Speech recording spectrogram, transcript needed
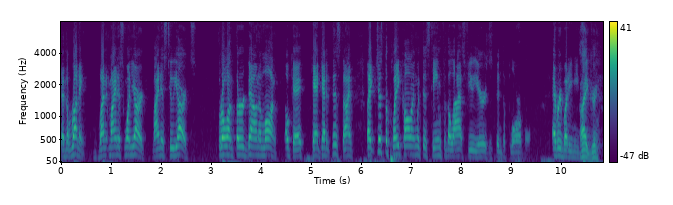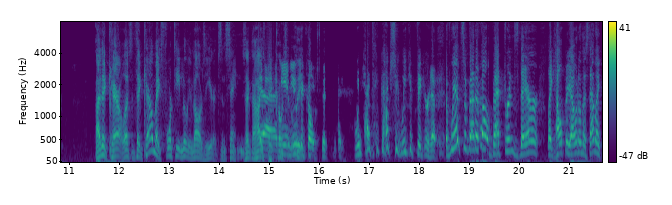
then the running one, minus one yard, minus two yards, throw on third down and long. Okay, can't get it this time. Like just the play calling with this team for the last few years has been deplorable. Everybody needs. I agree. I think Carroll. That's the thing. Carroll makes 14 million dollars a year. It's insane. He's like the highest Yeah, paid coach me in and the you league. could coach. The, we, I think actually we could figure it out. If we had some NFL veterans there, like helping out on the staff, like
